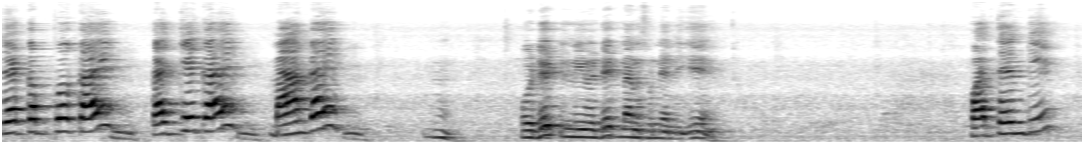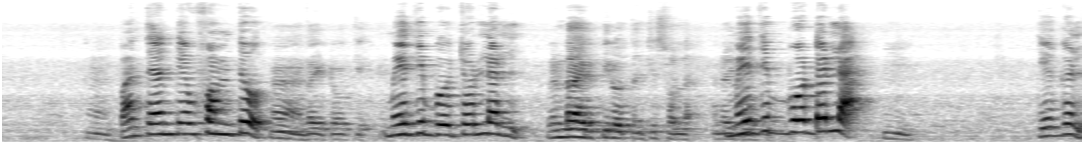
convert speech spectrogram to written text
செக்கப்புக்காய். கச்சிக்காய். மாங்காய். ஒரு டேட் நீ டேட் நான் சொன்னேன் அன்னைக்கு. பத்தஞ்சு பத்தஞ்சு ஃபம்து ஆ ரைட் ஓகே மெதிப்பு சொல்லல். ரெண்டாயிரத்தி இருபத்தஞ்சு சொல்ல. Right. மெதிப்புடல ம். திகழ்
